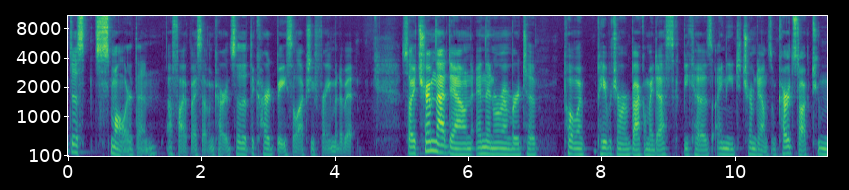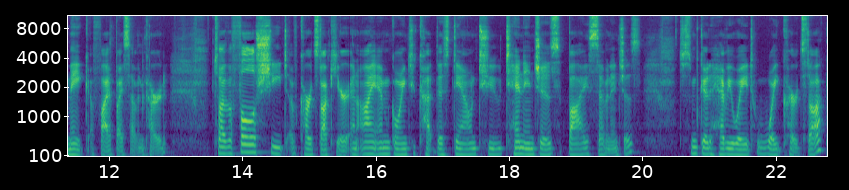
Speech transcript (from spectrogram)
Just smaller than a five by seven card so that the card base will actually frame it a bit. So I trim that down and then remember to put my paper trimmer back on my desk because I need to trim down some cardstock to make a 5x7 card. So I have a full sheet of cardstock here and I am going to cut this down to 10 inches by 7 inches. Just some good heavyweight white cardstock.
